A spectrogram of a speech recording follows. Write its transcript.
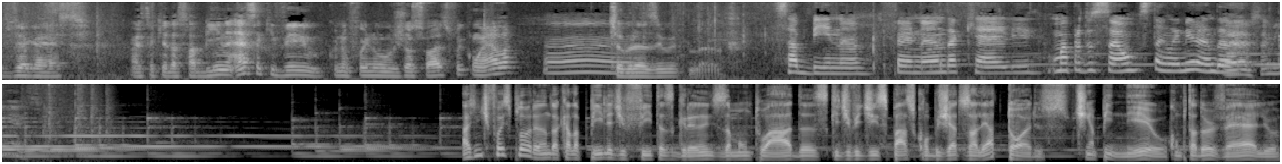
VHS. Essa aqui é da Sabina. Essa que veio quando foi no Jô Soares, fui com ela. Hum. To Brasil with Love. Sabina, Fernanda Kelly. Uma produção Stanley Miranda. É, essa é minha. A gente foi explorando aquela pilha de fitas grandes, amontoadas, que dividia espaço com objetos aleatórios. Tinha pneu, computador velho.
